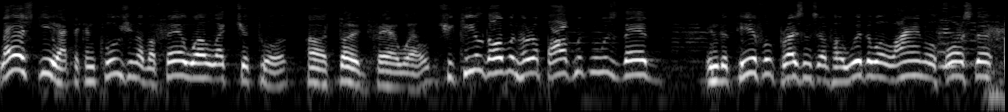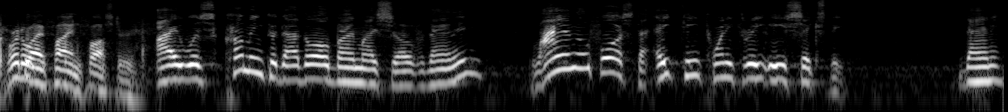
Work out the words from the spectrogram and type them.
Last year, at the conclusion of a farewell lecture tour, her third farewell, she keeled over in her apartment and was dead in the tearful presence of her widower, Lionel Foster. Where do I find Foster? I was coming to that all by myself, Danny. Lionel Foster, 1823 East 60. Danny,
